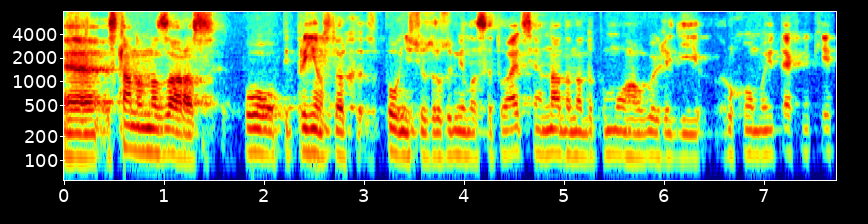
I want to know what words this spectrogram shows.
Е, Станом на зараз по підприємствах повністю зрозуміла ситуація. Надана допомога у вигляді рухомої техніки,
